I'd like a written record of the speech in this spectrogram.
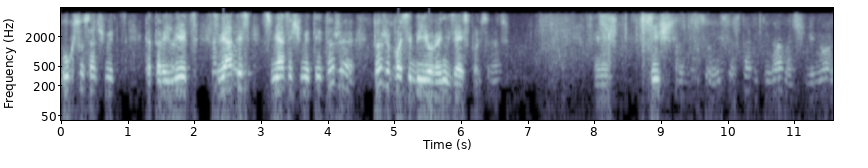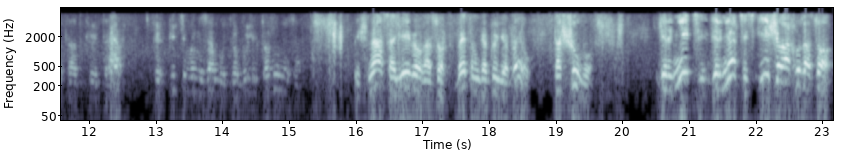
уксус от шмит, который имеет святость, святость шмиты, тоже, тоже после биюра нельзя использовать. Э, Если оставить на ночь, вино это открытое. Теперь пить его нельзя будет, но вылить тоже нельзя. Вишна Саевил Назот. В этом году я был Ташуву. Верните, вернетесь и Шалахузасо.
